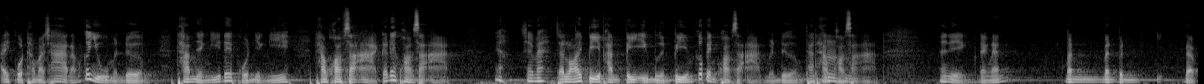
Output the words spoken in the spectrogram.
ไอ้กฎธรรมชาติอะมันก็อยู่เหมือนเดิมทำอย่างนี้ได้ผลอย่างนี้ทำความสะอาดก็ได้ความสะอาดเนี่ยใช่ไหมจะร้อยปีพันปีอีกหมื่นปีมันก็เป็นความสะอาดเหมือนเดิม ถ้าทำความสะอาดนั่นเองดังนั้นมันมันเป็นแบบ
